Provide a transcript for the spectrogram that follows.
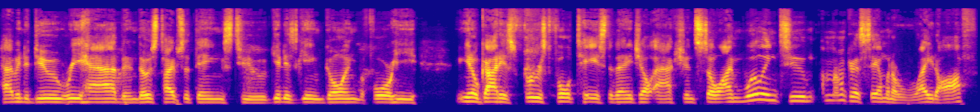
having to do rehab and those types of things to get his game going before he, you know, got his first full taste of NHL action. So I'm willing to, I'm not going to say I'm going to write off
